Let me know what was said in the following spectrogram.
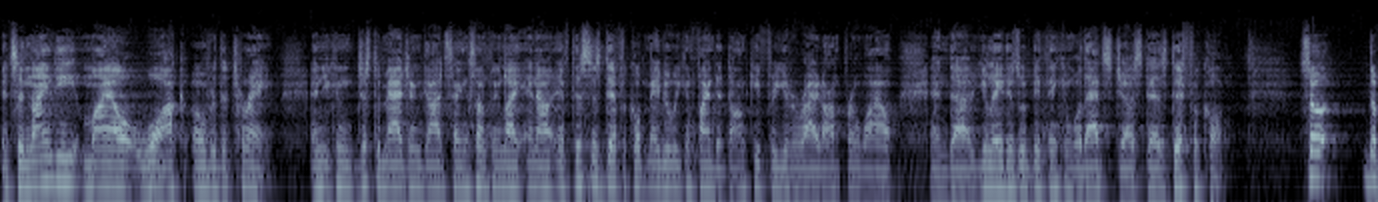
it's a 90 mile walk over the terrain. And you can just imagine God saying something like, and know, if this is difficult, maybe we can find a donkey for you to ride on for a while. And uh, you ladies would be thinking, well, that's just as difficult. So the,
